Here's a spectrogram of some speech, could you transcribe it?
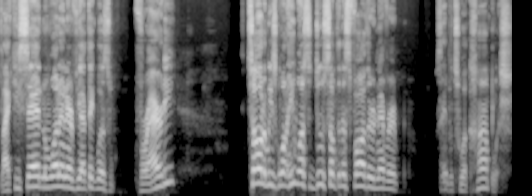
Like he said in one interview, I think was Variety, told him he's going, he wants to do something his father never was able to accomplish.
